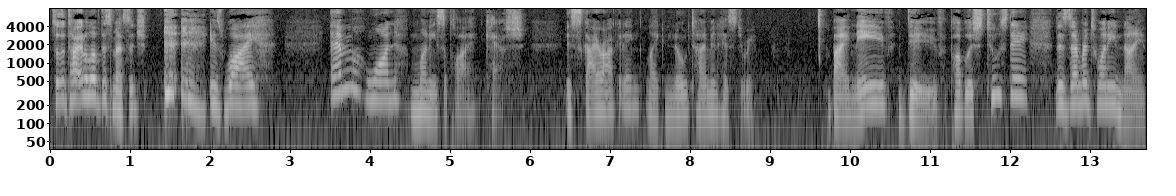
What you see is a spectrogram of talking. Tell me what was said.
So the title of this message is why M1 money supply cash is skyrocketing like no time in history by Nave Dave, published Tuesday, December 29th,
